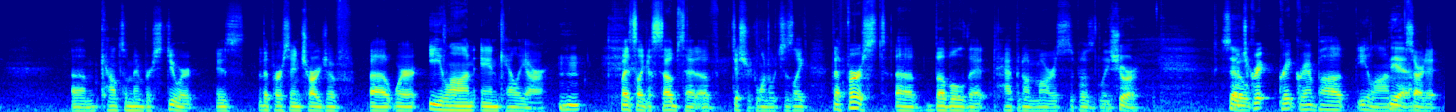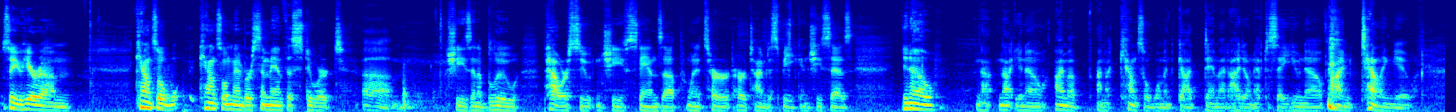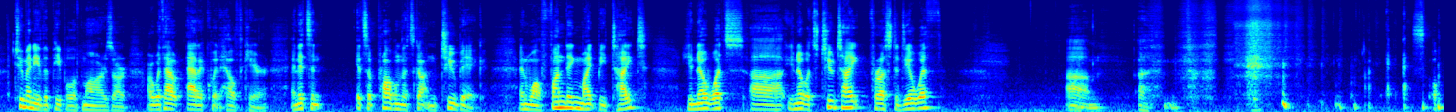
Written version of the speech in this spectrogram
um, Council Member Stewart is the person in charge of uh, where Elon and Kelly are. Mm-hmm. But it's like a subset of District One, which is like the first uh, bubble that happened on Mars, supposedly. sure. So Which great great grandpa Elon Yeah. started. So you hear um, council council member Samantha Stewart. Um, she's in a blue power suit, and she stands up when it's her her time to speak, and she says, "You know, not not you know. I'm a I'm a councilwoman. God damn it! I don't have to say you know. I'm telling you. Too many of the people of Mars are are without adequate health care, and it's an it's a problem that's gotten too big. And while funding might be tight, you know what's uh, you know what's too tight for us to deal with? Um, uh, asshole.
